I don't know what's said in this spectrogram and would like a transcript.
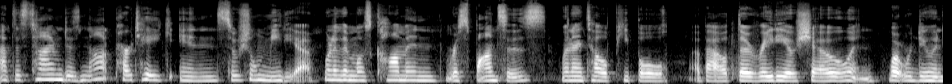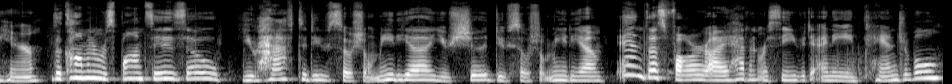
at this time does not partake in social media. One of the most common responses when I tell people about the radio show and what we're doing here. The common response is, oh, you have to do social media, you should do social media. And thus far, I haven't received any tangible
